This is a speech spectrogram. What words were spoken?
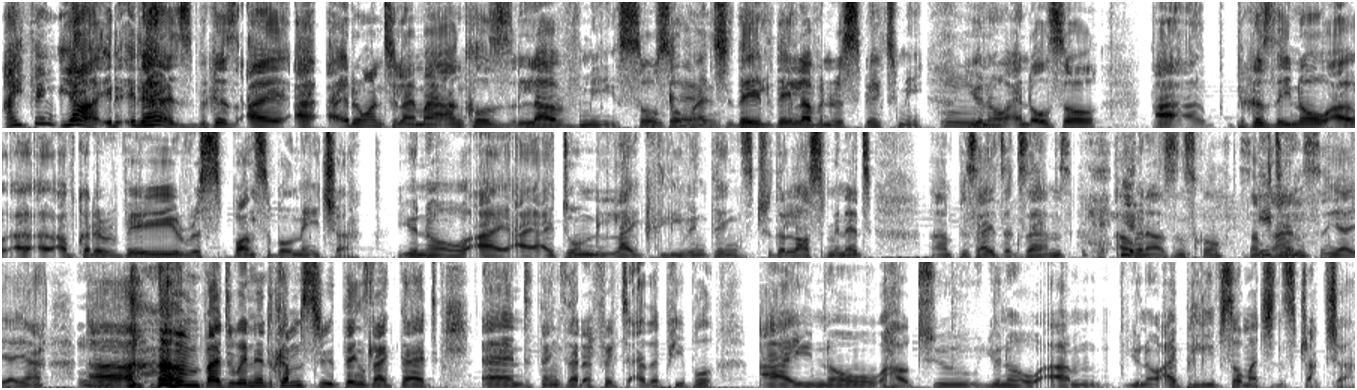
I think yeah, it, it has because I, I I don't want to lie. My uncles love me so so much. They they love and respect me, you know, and also uh, because they know I, I, I've got a very responsible nature. You know, I, I, I don't like leaving things to the last minute. Um, besides exams, uh, when I was in school, sometimes, yeah, yeah, yeah. Um, but when it comes to things like that and things that affect other people, I know how to, you know, um, you know, I believe so much in structure.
